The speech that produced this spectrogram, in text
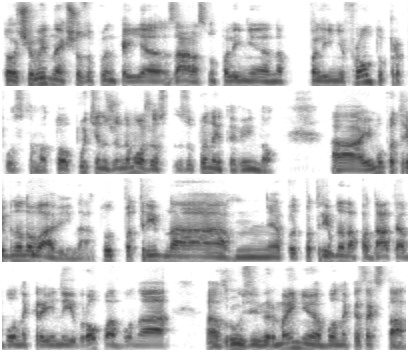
то очевидно, якщо зупинка є зараз ну по лінії на по лінії фронту, припустимо, то Путін вже не може зупинити війну. Йому потрібна нова війна. Тут потрібна потрібно нападати або на країни Європи, або на Грузію, Вірменію, або на Казахстан.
